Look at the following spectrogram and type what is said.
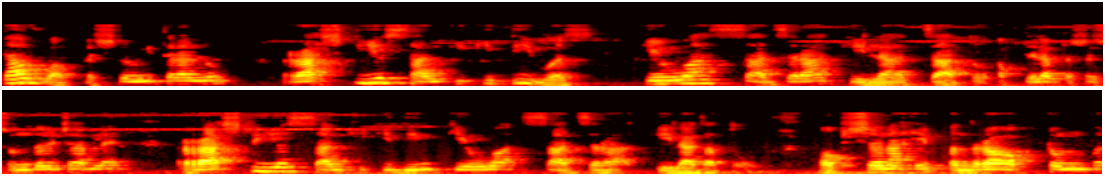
दहावा प्रश्न मित्रांनो राष्ट्रीय सांख्यिकी दिवस केव्हा साजरा केला जातो? आपल्याला प्रश्न सुंदर विचारलाय. राष्ट्रीय सांख्यिकी दिन केव्हा साजरा केला जातो? ऑप्शन आहे पंधरा ऑक्टोबर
